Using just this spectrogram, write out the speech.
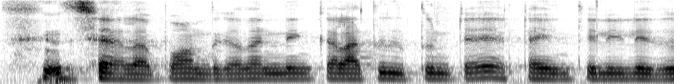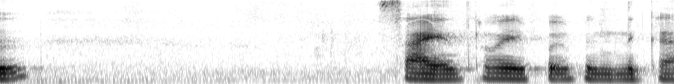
చాలా బాగుంది కదండి ఇంకా అలా తిరుగుతుంటే టైం తెలియలేదు. సాయంత్రం అయిపోయింది ఇంకా.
